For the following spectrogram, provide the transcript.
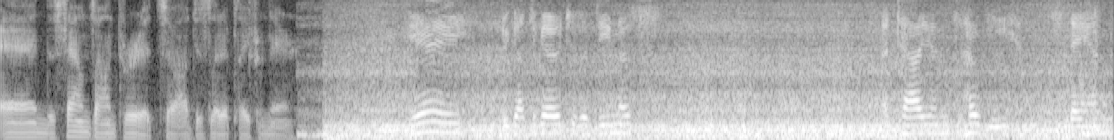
And the sound's on for it, so I'll just let it play from there. Yay, we got to go to the Demas Italian hoagie stand.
